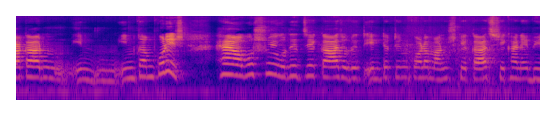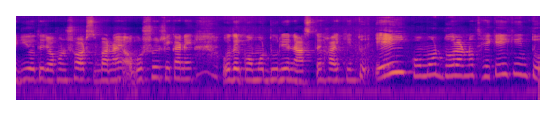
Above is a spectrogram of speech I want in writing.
টাকা ইনকাম করিস? হ্যাঁ অবশ্যই ওদের যে কাজ, ওদের এন্টারটেন করা মানুষকে কাজ, সেখানে ভিডিওতে যখন শর্টস বানায়, অবশ্যই সেখানে ওদের কোমর দুলিয়ে নাচতে হয়। কিন্তু এই কোমর দোলানো থেকেই কিন্তু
